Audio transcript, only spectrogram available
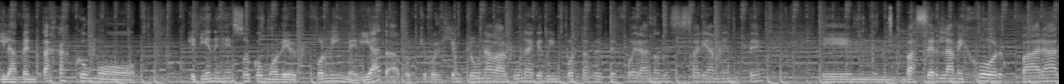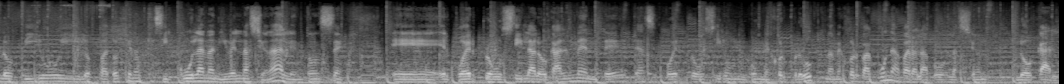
Y las ventajas como que tienes eso como de forma inmediata, porque por ejemplo una vacuna que tú importas desde fuera no necesariamente eh, va a ser la mejor para los virus y los patógenos que circulan a nivel nacional. Entonces, eh, el poder producirla localmente te hace poder producir un, mejor producto, una mejor vacuna para la población local.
